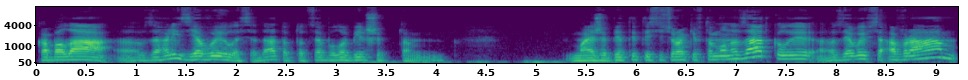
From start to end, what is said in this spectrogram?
кабала е, взагалі з'явилася, да? тобто це було більше там, майже 5 тисяч років тому назад, коли е, з'явився Авраам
